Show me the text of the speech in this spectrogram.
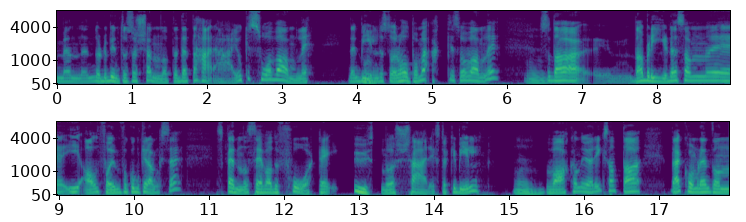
men når du begynte å skjønne at dette her er jo ikke så vanlig Den bilen du står og holder på med, er ikke så vanlig. Så da, da blir det som eh, i all form for konkurranse spennende å se hva du får til uten å skjære i stykker bilen. Mm. Hva kan du gjøre? ikke sant? Da, der kommer det en sånn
